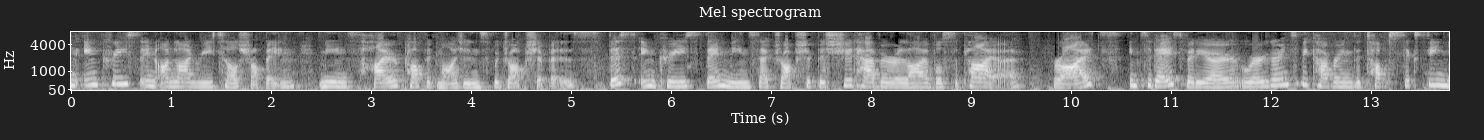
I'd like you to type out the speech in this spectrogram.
An increase in online retail shopping means higher profit margins for dropshippers. This increase then means that dropshippers should have a reliable supplier, right? In today's video, we're going to be covering the top 16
